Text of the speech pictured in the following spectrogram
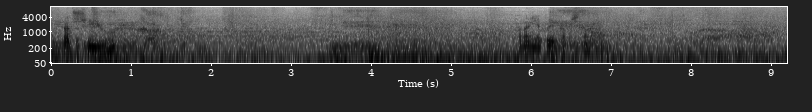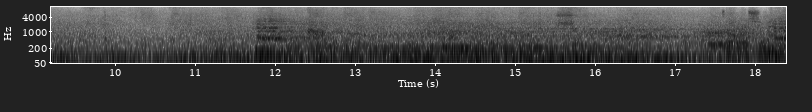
자, 조심. 바닥 예쁘게 깝시다. 조심해.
